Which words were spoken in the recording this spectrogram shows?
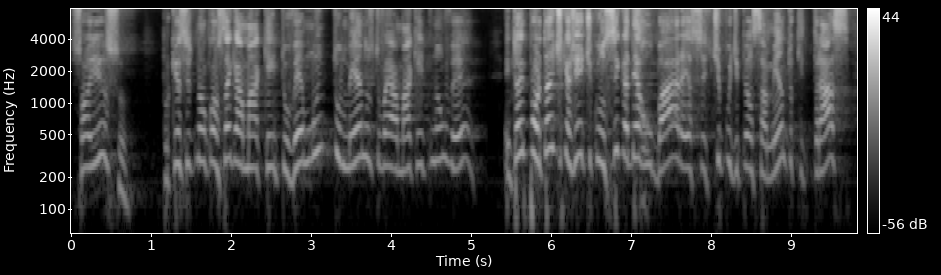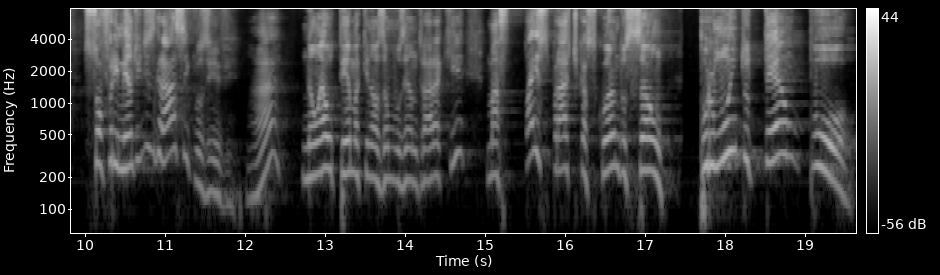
Só isso. Porque se tu não consegue amar quem tu vê, muito menos tu vai amar quem tu não vê. Então é importante que a gente consiga derrubar esse tipo de pensamento que traz sofrimento e desgraça, inclusive. Né? Não é o tema que nós vamos entrar aqui, mas tais práticas, quando são por muito tempo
